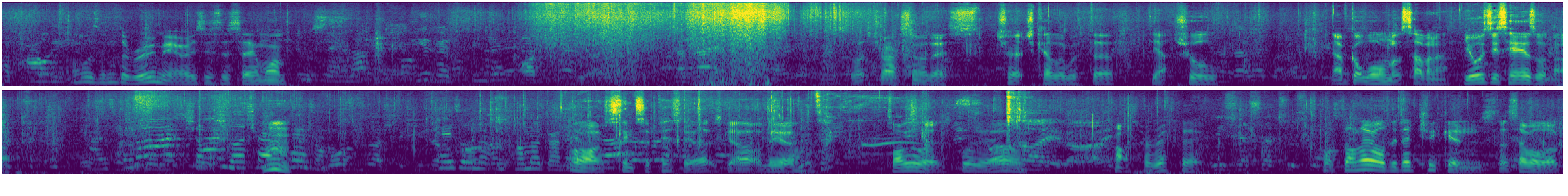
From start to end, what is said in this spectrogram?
like a pound. Oh, there's another room here, or is this the same one? So let's try some of this churchkela with the, the actual. I've got walnuts, haven't I? Yours is hazelnut. Shall, shall I try hazelnut? Hazelnut and pomegranate. Oh, it stinks of piss here. Let's get out of here. Toilets, bloody hell. That's horrific. What's down there? All the dead chickens. Let's have a look.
